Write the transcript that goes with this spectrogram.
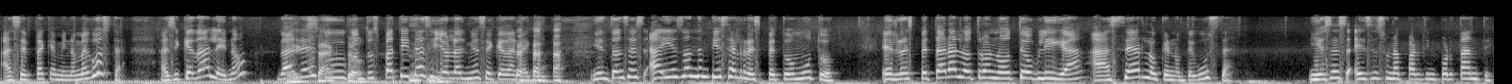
acepta que a mí no me gusta. Así que dale, ¿no? Dale Exacto. tú con tus patitas y yo las mías se quedan aquí. Y entonces ahí es donde empieza el respeto mutuo. El respetar al otro no te obliga a hacer lo que no te gusta. Y esa es, esa es una parte importante.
